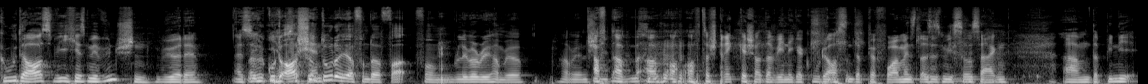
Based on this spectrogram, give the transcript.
gut aus, wie ich es mir wünschen würde. Also, also gut ausschauen tut er ja von der vom Livery haben wir, haben wir entschieden. Auf, auf, auf, auf, der Strecke schaut er weniger gut aus in der Performance, lass es mich so sagen. Ähm, da bin ich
